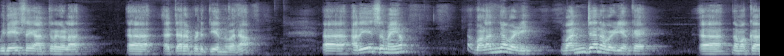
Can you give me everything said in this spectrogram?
വിദേശയാത്രകൾ തരപ്പെടുത്തിയെന്ന് വരാം. അതേസമയം വളഞ്ഞ വഴി വഞ്ചന വഴിയൊക്കെ നമുക്ക്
